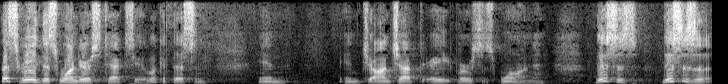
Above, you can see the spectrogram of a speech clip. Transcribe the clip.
Let's read this wondrous text here. Look at this in, in, in John chapter 8, verses 1. And this is, this is a,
